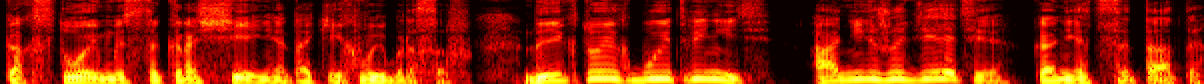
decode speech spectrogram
как стоимость сокращения таких выбросов. Да и кто их будет винить? Они же дети. Конец цитаты.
